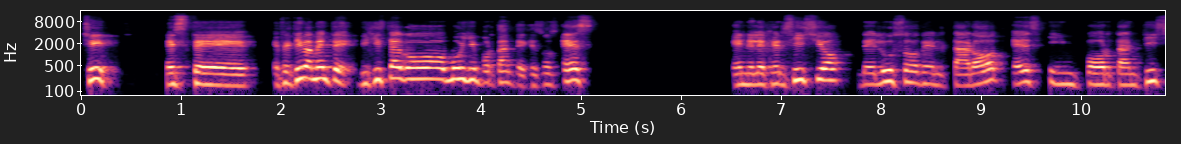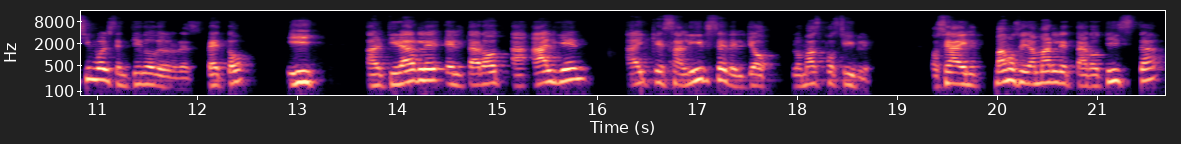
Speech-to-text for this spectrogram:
Sí, este, efectivamente, dijiste algo muy importante, Jesús. Es en el ejercicio del uso del tarot es importantísimo el sentido del respeto y al tirarle el tarot a alguien hay que salirse del yo lo más posible. O sea, el, vamos a llamarle tarotista,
